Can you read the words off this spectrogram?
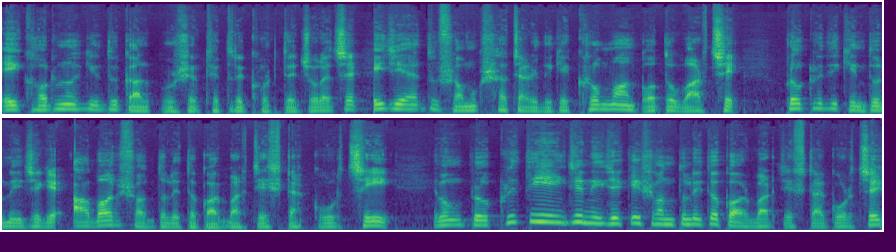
এই ঘটনা কিন্তু কালপুরুষের ক্ষেত্রে ঘটতে চলেছে। এই যে এত সমস্যা চারিদিকে ক্রমাগত বাড়ছে, প্রকৃতি কিন্তু নিজেকে আবার সন্তুলিত করবার চেষ্টা করছে এবং প্রকৃতি এই যে নিজেকে সন্তুলিত করবার চেষ্টা করছে,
